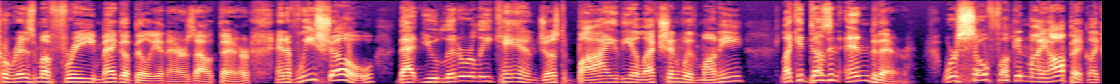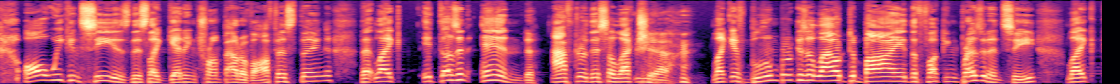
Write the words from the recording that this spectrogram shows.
charisma free mega billionaires out there. And if we show that you literally can just buy the election with money, like it doesn't end there. We're so fucking myopic. Like all we can see is this like getting Trump out of office thing that like it doesn't end after this election. Yeah. Like if Bloomberg is allowed to buy the fucking presidency, like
